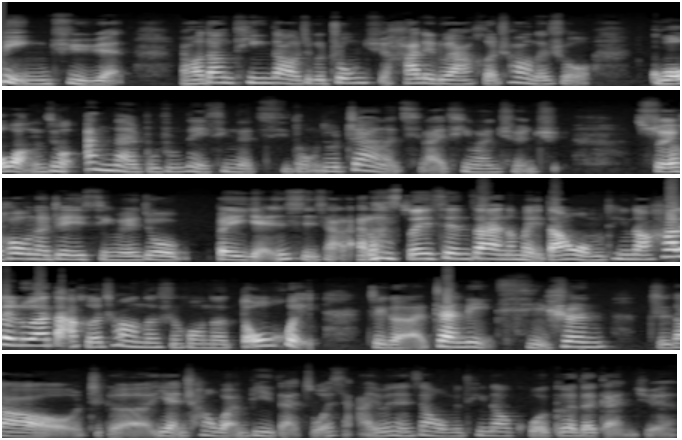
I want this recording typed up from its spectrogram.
临剧院，然后当听到这个中曲《哈利路亚》合唱的时候，国王就按耐不住内心的激动，就站了起来听完全曲。随后呢，这一行为就被沿袭下来了。所以现在呢，每当我们听到《哈利路亚》大合唱的时候呢，都会这个站立起身。直到这个演唱完毕再坐下，有点像我们听到国歌的感觉。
